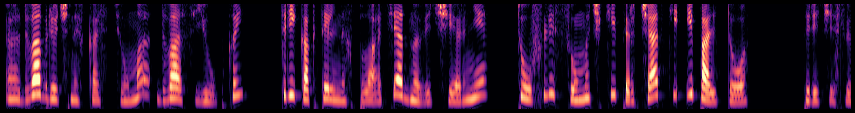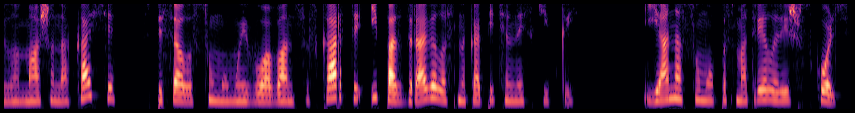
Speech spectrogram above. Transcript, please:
Э, два брючных костюма, два с юбкой, три коктейльных платья, одно вечернее, туфли, сумочки, перчатки и пальто, перечислила Маша на кассе, списала сумму моего аванса с карты и поздравила с накопительной скидкой. Я на сумму посмотрела лишь вскользь,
